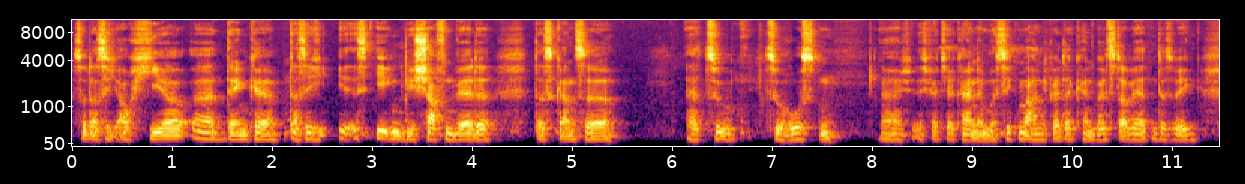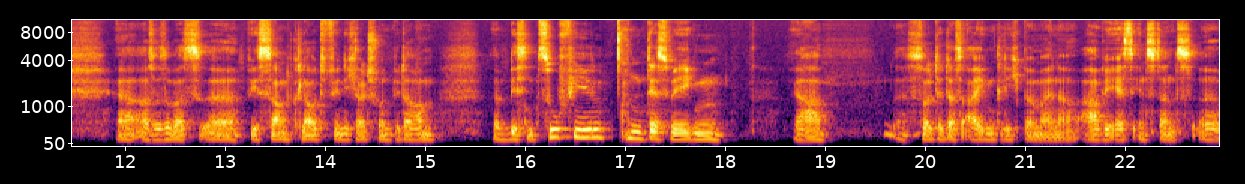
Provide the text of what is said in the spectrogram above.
sodass ich auch hier äh, denke, dass ich es irgendwie schaffen werde, das Ganze äh, zu, zu hosten. Ja, ich, ich werde ja keine Musik machen, ich werde ja kein Weltstar werden, deswegen, ja, also sowas äh, wie Soundcloud finde ich halt schon wiederum ein bisschen zu viel und deswegen, ja, sollte das eigentlich bei meiner AWS-Instanz äh,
